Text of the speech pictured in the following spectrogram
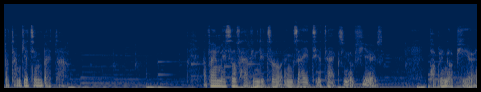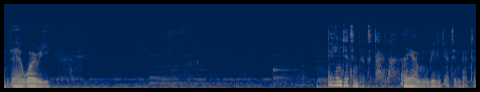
but I'm getting better. I find myself having little anxiety attacks, you know, fears popping up here and there, worry. But I'm getting better, Tyler. I am really getting better.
